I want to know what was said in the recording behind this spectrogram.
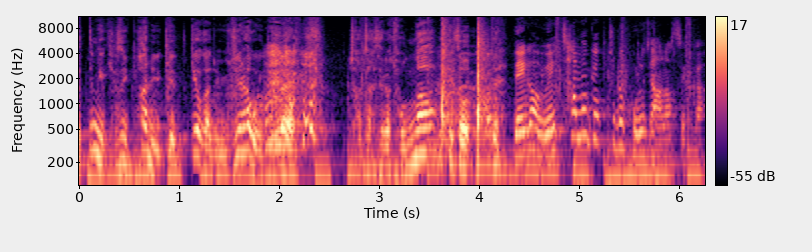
으뜸이 계속 이 팔을 이렇게 끼워가지고 유지를 하고 있길래 저 자세가 좋나? 이렇게 해서 네. 내가 왜 참호격투를 고르지 않았을까?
